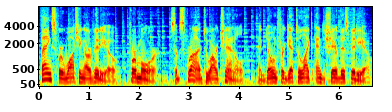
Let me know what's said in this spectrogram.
Thanks for watching our video, for more, subscribe to our channel, and don't forget to like and share this video.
